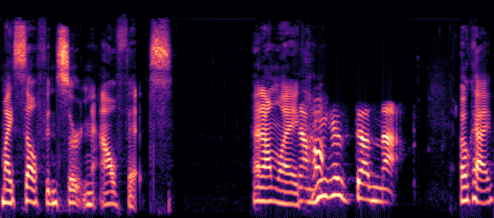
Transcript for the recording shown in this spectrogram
myself in certain outfits. And I'm like, now huh. he has done that. Okay.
